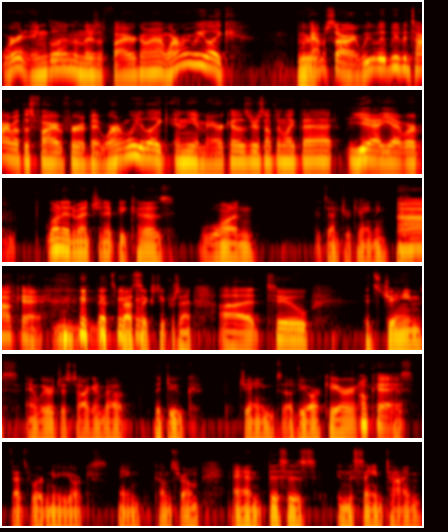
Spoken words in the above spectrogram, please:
we're in England and there's a fire going on. Weren't we like? We Okay, were- I'm sorry. We we- we've been talking about this fire for a bit. Weren't we like in the Americas or something like that? Yeah, yeah, we're wanted to mention it because one, it's entertaining. Ah, okay. That's about sixty percent. Uh, two, it's James, and we were just talking about the Duke James of York here. Okay. 'cause that's where New York's name comes from, and this is in the same time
